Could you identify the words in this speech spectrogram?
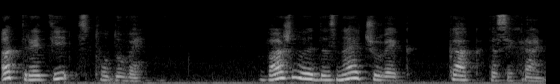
а трети с плодове. Важно е да знае човек как да се храни.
